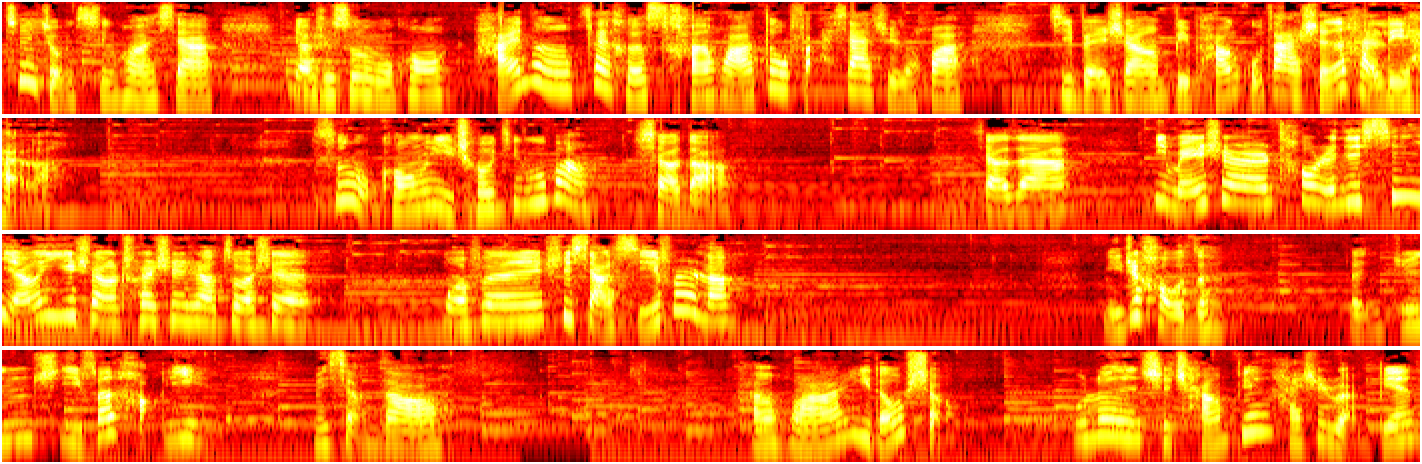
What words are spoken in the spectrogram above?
这种情况下，要是孙悟空还能再和韩华斗法下去的话，基本上比盘古大神还厉害了。孙悟空一抽金箍棒，笑道：“小子，你没事儿偷人家新娘衣裳穿身上作甚？莫非是想媳妇儿了？你这猴子！”本君是一番好意，没想到。韩华一抖手，无论是长鞭还是软鞭，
